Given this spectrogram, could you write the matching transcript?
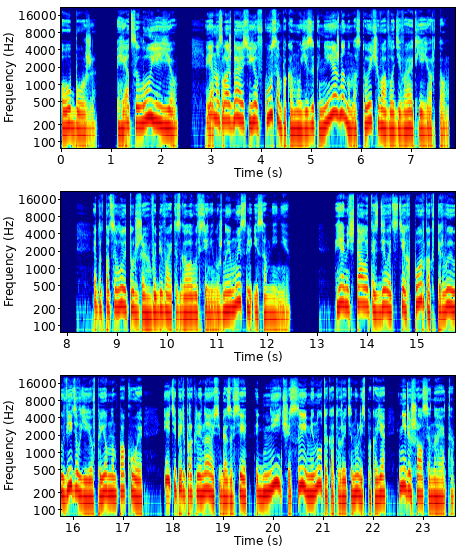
О боже! Я целую ее. Я наслаждаюсь ее вкусом, пока мой язык нежно, но настойчиво овладевает ее ртом. Этот поцелуй тут же выбивает из головы все ненужные мысли и сомнения. Я мечтал это сделать с тех пор, как впервые увидел ее в приемном покое, и теперь проклинаю себя за все дни, часы и минуты, которые тянулись, пока я не решался на это.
